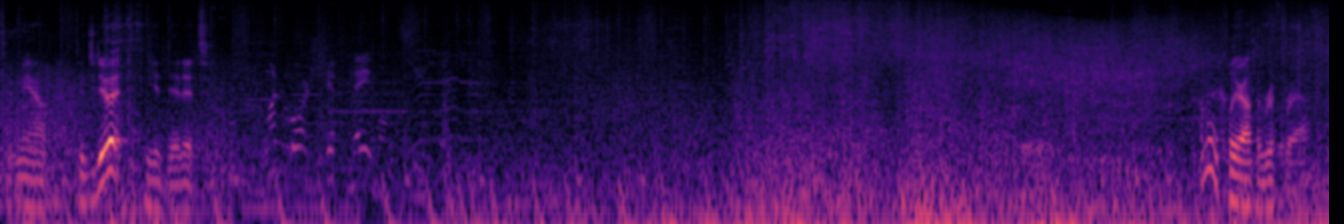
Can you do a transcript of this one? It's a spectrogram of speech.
Took me out. Did you do it? You did it. One more ship they won't see. I'm gonna clear out the riffraff.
